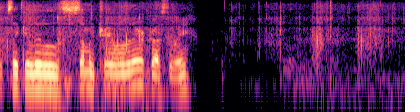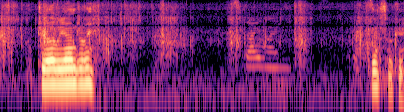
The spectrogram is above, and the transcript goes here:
Looks like a little summit trail over there across the way. What trail are we on, Julie? Skyline Crest. Okay.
